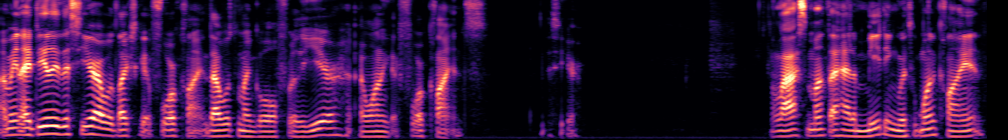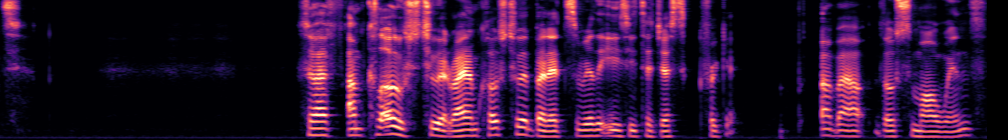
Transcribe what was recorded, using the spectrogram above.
I mean, ideally this year I would like to get four clients. That was my goal for the year. I want to get four clients this year. Last month I had a meeting with one client. So i am close to it, right? I'm close to it, but it's really easy to just forget about those small wins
